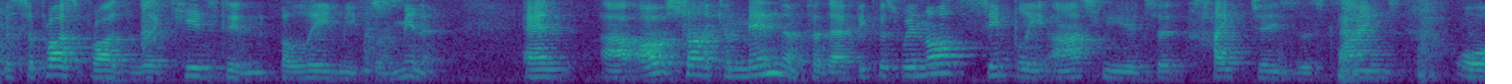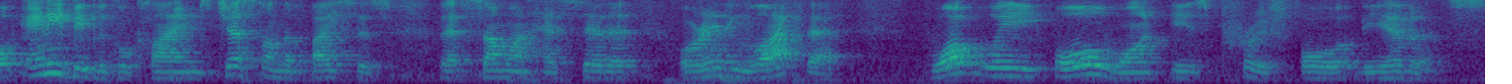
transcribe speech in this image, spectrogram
but surprise, surprise, the kids didn't believe me for a minute. And uh, I was trying to commend them for that because we're not simply asking you to take Jesus' claims or any biblical claims just on the basis that someone has said it or anything like that. What we all want is proof for the evidence.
